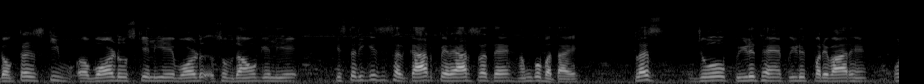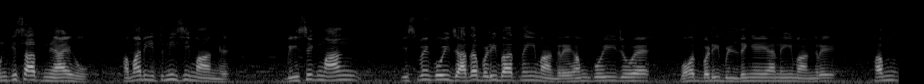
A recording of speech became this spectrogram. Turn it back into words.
डॉक्टर्स की वार्ड उसके लिए, वार्ड सुविधाओं के लिए, किस तरीके से सरकार प्रयासरत है, हमको बताए। प्लस जो पीड़ित हैं, पीड़ित परिवार हैं, उनके साथ न्याय हो। हमारी इतनी सी मांग है। बेसिक मांग, इसमें कोई ज़्यादा बड़ी बात नहीं मांग रहे। हम कोई जो है, बहुत बड़ी बिल्डिंग या नहीं मांग रहे। हम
